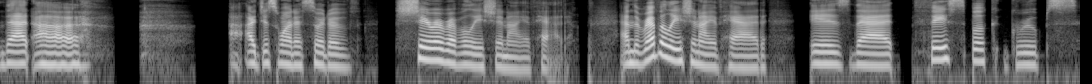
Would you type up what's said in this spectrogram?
that uh, I just want to sort of share a revelation I have had. And the revelation I have had is that Facebook groups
